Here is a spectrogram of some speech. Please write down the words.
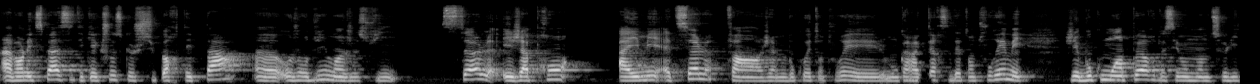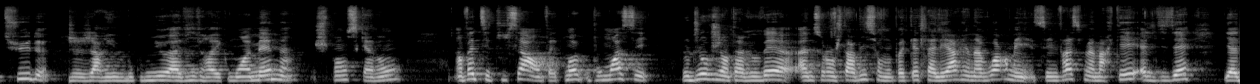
avant l'expat, c'était quelque chose que je supportais pas. Euh, Aujourd'hui, moi, je suis seule et j'apprends à aimer être seule. Enfin, j'aime beaucoup être entourée et mon caractère c'est d'être entourée, mais j'ai beaucoup moins peur de ces moments de solitude. J'arrive beaucoup mieux à vivre avec moi-même, je pense qu'avant. En fait, c'est tout ça. En fait, moi, pour moi, c'est l'autre jour j'ai interviewé Anne Solange Tardy sur mon podcast La Léa, rien à voir, mais c'est une phrase qui m'a marqué. Elle disait il y a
